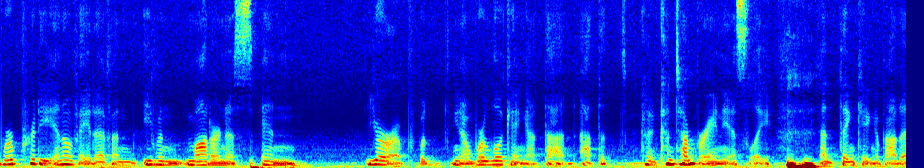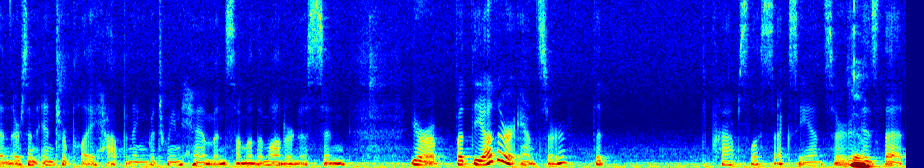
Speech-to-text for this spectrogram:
were pretty innovative, and even modernists in Europe would, you know, we're looking at that at the con- contemporaneously hmm and thinking about it. And there's an interplay happening between him and some of the modernists in Europe. But the other answer, the perhaps less sexy answer, Yeah. is that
